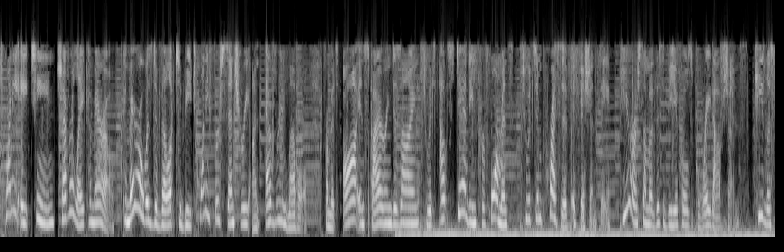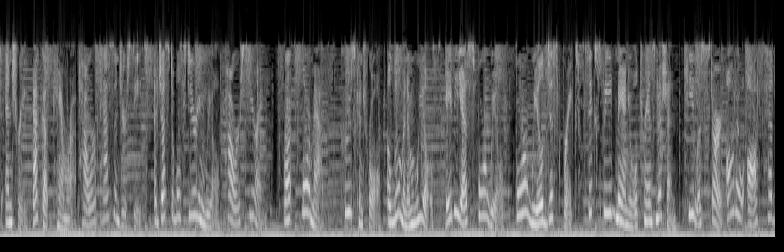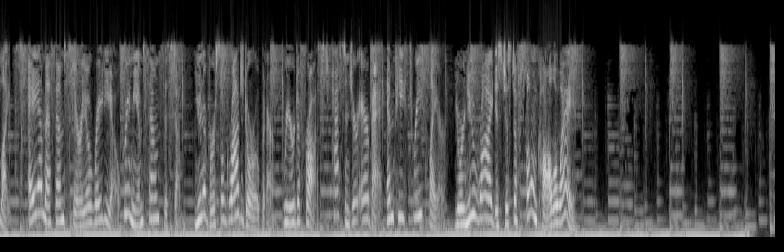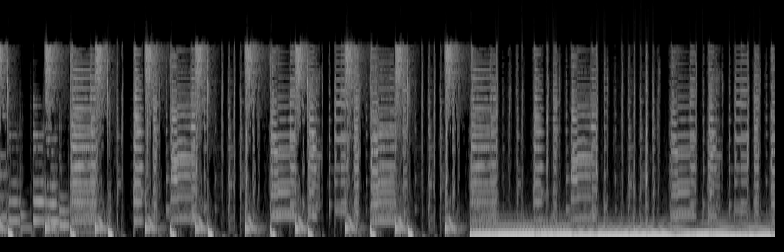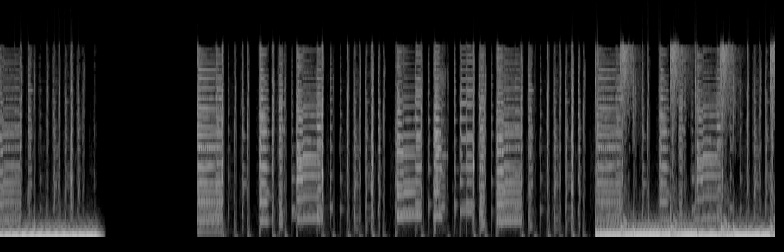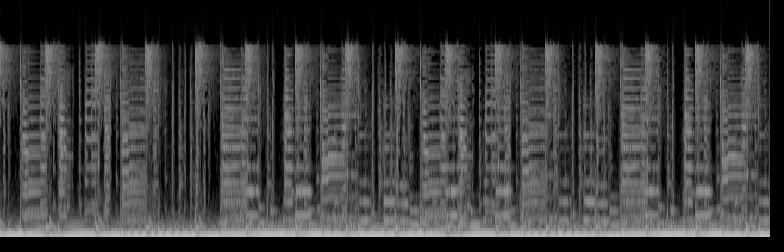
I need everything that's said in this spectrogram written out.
2018 Chevrolet Camaro. Camaro was developed to be 21st century on every level, from its awe-inspiring design to its outstanding performance to its impressive efficiency. Here are some of this vehicle's great options. Keyless entry, backup camera, power passenger seat, adjustable steering wheel, power steering, front floor mats, cruise control, aluminum wheels, ABS four-wheel, four-wheel disc brakes, six-speed manual transmission, keyless start, auto-off headlights, AM-FM stereo radio, premium sound system, universal garage door opener, rear defrost, passenger airbag, MP3 player. Your new ride is just a phone call away.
